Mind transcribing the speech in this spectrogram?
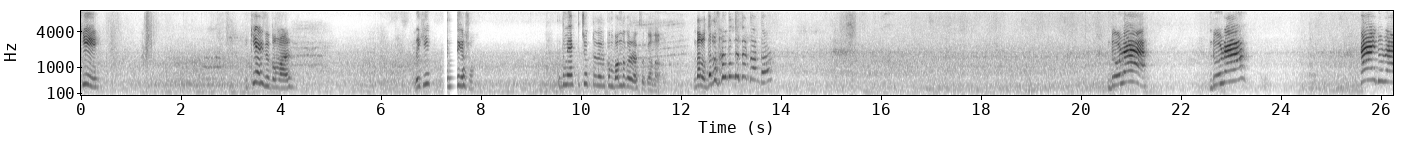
কি? কি হয়েছে তোমার? দেখি এদিকে আসো। তো তুমি একটা চোখটা এরকম বন্ধ করে রাখছো কেন? দাঁড়ো দাঁড়ো দাঁড়ো দাঁড়ো দাঁড়ো দাঁড়ো দাঁড়ো ডোরা ডোরা। হাই ডোরা।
